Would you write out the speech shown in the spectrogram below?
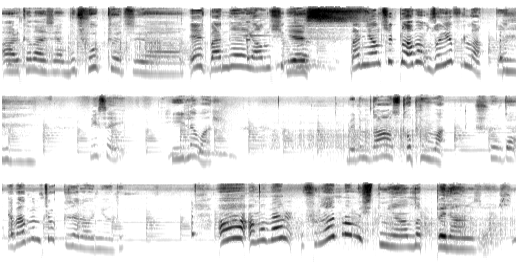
Arkadaşlar bu çok kötü ya. Evet ben de yanlışlıkla... Yes. Ben yanlışlıkla ama uzaya fırlattım. Neyse hile var. Benim daha az topum var. Şurada. Ya ben bunu çok güzel oynuyordum. Aa ama ben fırlatmamıştım ya. Allah belanızı versin.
